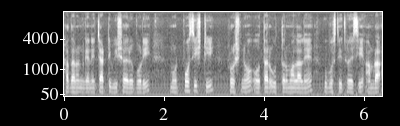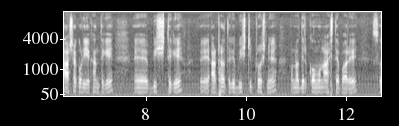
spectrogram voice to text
সাধারণ জ্ঞানে চারটি বিষয়ের উপরই মোট পঁচিশটি প্রশ্ন ও তার উত্তরমালা নিয়ে উপস্থিত হয়েছি। আমরা আশা করি এখান থেকে বিশ থেকে আঠারো থেকে বিশটি প্রশ্নে আপনাদের কমন আসতে পারে। সো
